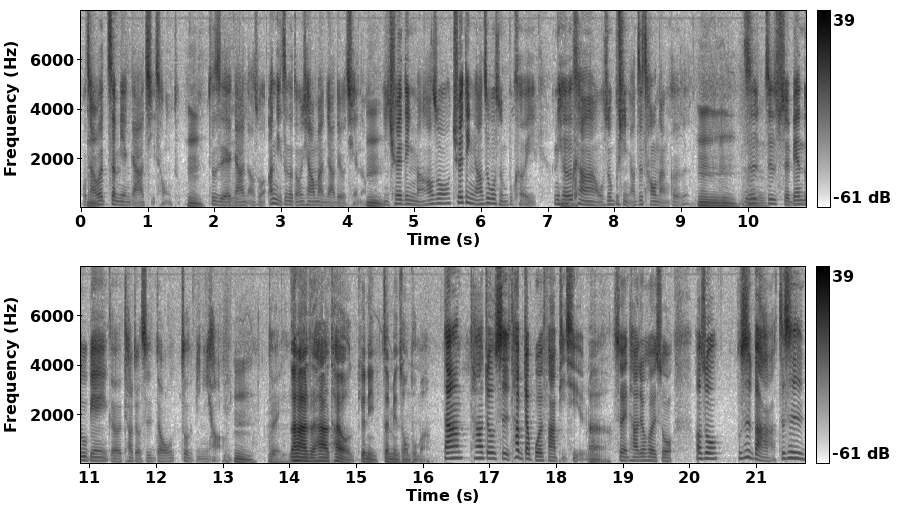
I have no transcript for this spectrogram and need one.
我才会正面跟他起冲突。嗯，就直接跟他讲说啊，你这个东西要卖人家六千哦，嗯，你确定吗？他说确定啊，这为什么不可以？你喝喝看啊。我说不行啊，这超难喝的。嗯嗯嗯，是就是随便路边一个调酒师都做的比你好。嗯，对。那他他他有跟你正面冲突吗？他他就是他比较不会发脾气的人，嗯，所以他就会说，他说不是吧，这是。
